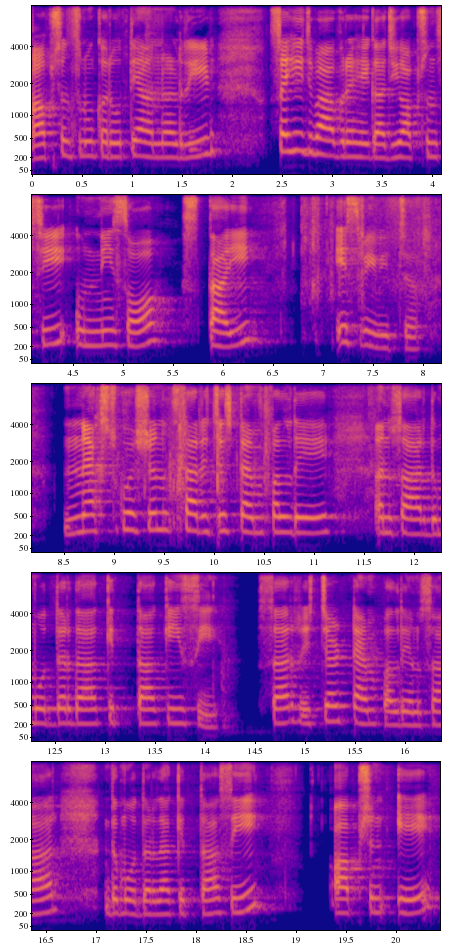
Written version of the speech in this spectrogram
ਆਪਸ਼ਨਸ ਨੂੰ ਕਰੋ ਧਿਆਨ ਨਾਲ ਰੀਡ ਸਹੀ ਜਵਾਬ ਰਹੇਗਾ ਜੀ ਆਪਸ਼ਨ ਸੀ 1927 ਈਸਵੀ ਵਿੱਚ। Next question sir Richard Temple ਦੇ ਅਨੁਸਾਰ ਦਮੋਦਰ ਦਾ ਕਿੱਤਾ ਕੀ ਸੀ? ਸਰ ਰਿਚਰਡ ਟੈਂਪਲ ਦੇ ਅਨੁਸਾਰ ਦਮੋਦਰ ਦਾ ਕਿੱਤਾ ਸੀ ਆਪਸ਼ਨ ਏ,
